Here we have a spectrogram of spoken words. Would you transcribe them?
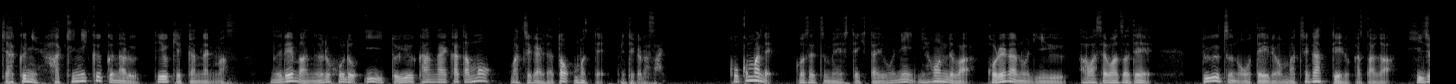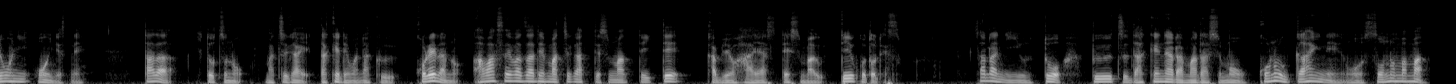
逆に履きにくくなるっていう結果になります。塗れば塗るほどいいという考え方も間違いだと思ってみてください。ここまでご説明してきたように日本ではこれらの理由合わせ技でブーツのお手入れを間違っている方が非常に多いんですね。ただ一つの間違いだけではなくこれらの合わせ技で間違ってしまっていてカビを生やしてしまうっていうことです。さらに言うと、ブーツだけならまだしも、この概念をそのまま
